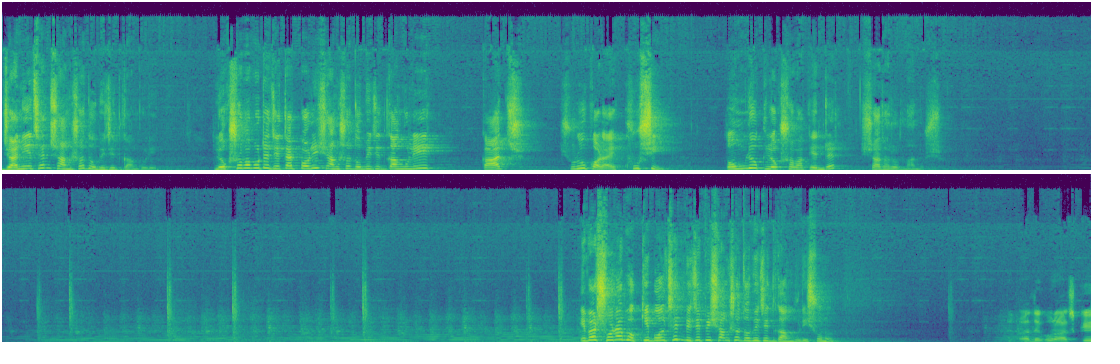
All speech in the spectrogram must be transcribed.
জানিয়েছেন সাংসদ অভিজিৎ গাঙ্গুলি। লোকসভা ভোটে জেতার পরই সাংসদ অভিজিৎ গাঙ্গুলি কাজ শুরু করায় খুশি। তমলুক লোকসভা কেন্দ্রের সাধারণ মানুষ। এবার শোনাবো কি বলছেন বিজেপি সাংসদ অভিজিৎ গাঙ্গুলি, শুনুন। দেখুন, আজকে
